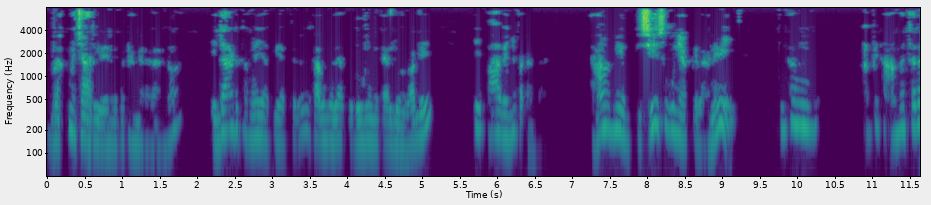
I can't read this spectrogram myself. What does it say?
භ්‍රමචාරී වෙන්න පටන් ගන්නවා. එදාට තමයි අපි ඇත්තටම සමුගලයක් උදුගෙන කැල්ලුවා වගේ ඒ පහ වෙන්න පටන් ගන්නවා. තාම මේ විශේෂ ගුණයක් වෙලා නෙවෙයි. නිකන් අපිට අමතර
